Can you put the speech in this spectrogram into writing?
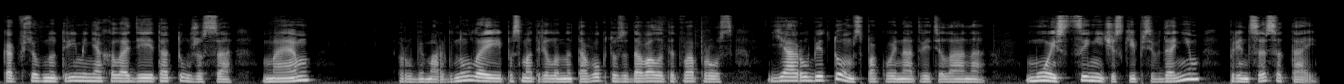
как все внутри меня холодеет от ужаса. «Мэм?» Руби моргнула и посмотрела на того, кто задавал этот вопрос. «Я Руби Том», — спокойно ответила она. «Мой сценический псевдоним — принцесса Тай».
